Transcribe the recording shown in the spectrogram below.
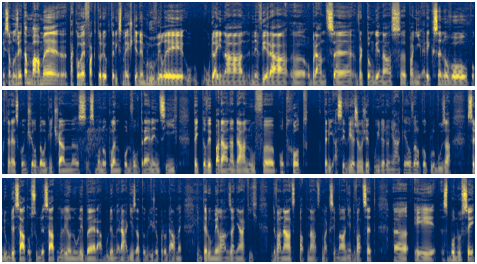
My samozřejmě tam máme eh, takové faktory, o kterých jsme ještě nemluvili. Údajná nevěra eh, obránce Vertongena s paní Eriksenovou, po které skončil Belgičan s, s monoklem po dvou trénincích. Teď to vypadá na Dánův odchod, který asi věřil, že půjde do nějakého velkoklubu za 70-80 milionů liber a budeme rádi za to, když ho prodáme Interu Milan za nějakých 12, 15, maximálně 20 uh, eh, i s bonusy.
